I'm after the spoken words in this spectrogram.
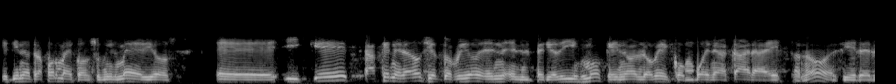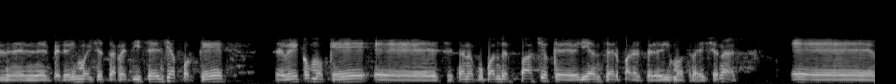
que tienen otra forma de consumir medios, eh, y que ha generado cierto ruido en, en el periodismo que no lo ve con buena cara esto, ¿no? Es decir, el- en el periodismo hay cierta reticencia porque se ve como que eh, se están ocupando espacios que deberían ser para el periodismo tradicional. Eh,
